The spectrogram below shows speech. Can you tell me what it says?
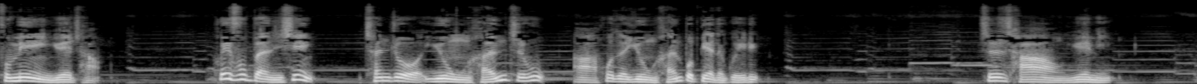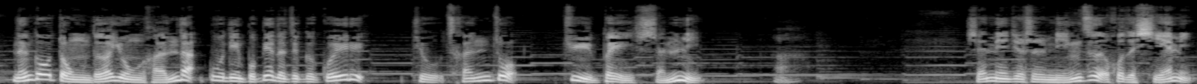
复命曰长，恢复本性，称作永恒之物啊，或者永恒不变的规律。知常曰明，能够懂得永恒的、固定不变的这个规律，就称作具备神明啊。神明就是名字或者贤明。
